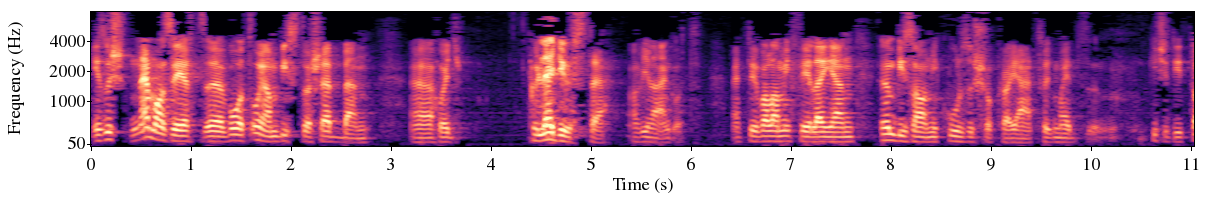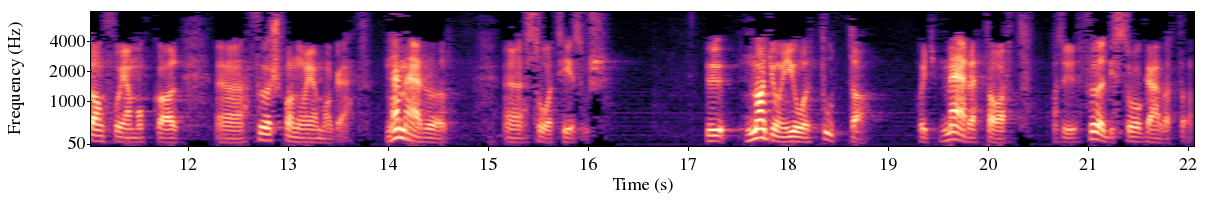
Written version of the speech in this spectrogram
Jézus nem azért volt olyan biztos ebben, hogy, hogy legyőzte a világot, mert ő valamiféle ilyen önbizalmi kurzusokra járt, hogy majd kicsit itt tanfolyamokkal fölspanolja magát. Nem erről szólt Jézus. Ő nagyon jól tudta, hogy merre tart az ő földi szolgálata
